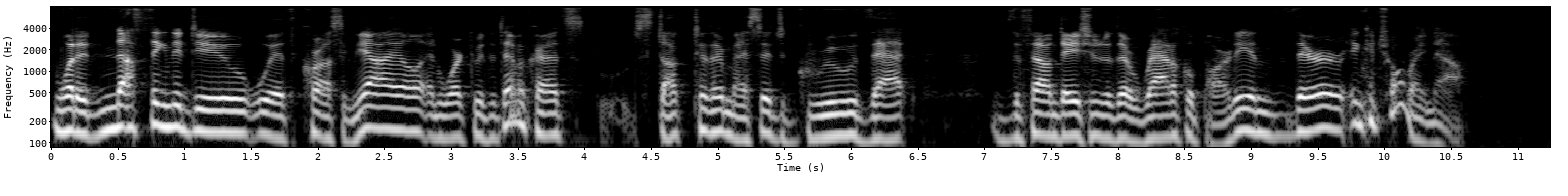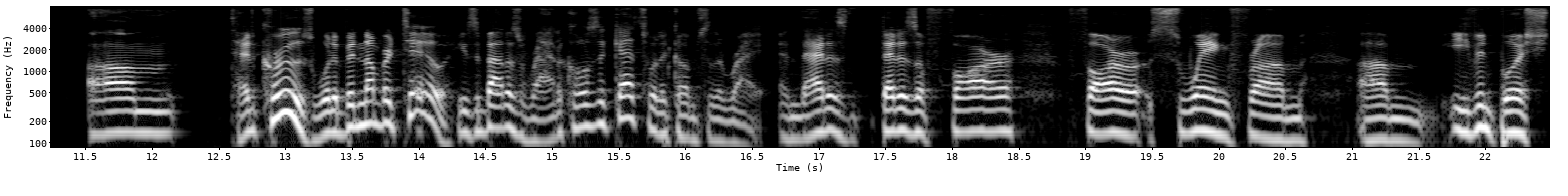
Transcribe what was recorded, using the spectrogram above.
wanted nothing to do with crossing the aisle and working with the Democrats, stuck to their message, grew that the foundation of their radical party, and they're in control right now. Ted Cruz would have been number two. He's about as radical as it gets when it comes to the right, and that is that is a far, far swing from um, even Bush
